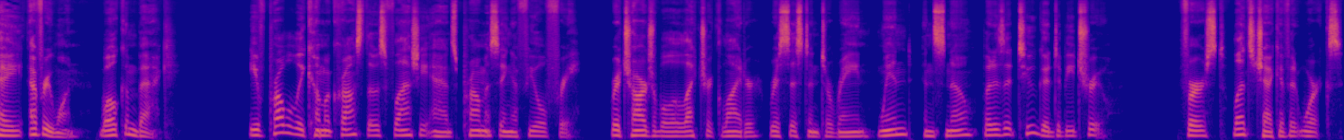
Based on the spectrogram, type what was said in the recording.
Hey everyone, welcome back. You've probably come across those flashy ads promising a fuel free, rechargeable electric lighter resistant to rain, wind, and snow, but is it too good to be true? First, let's check if it works.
